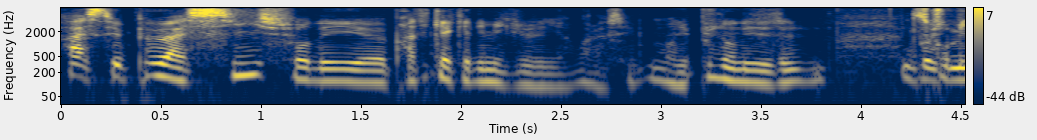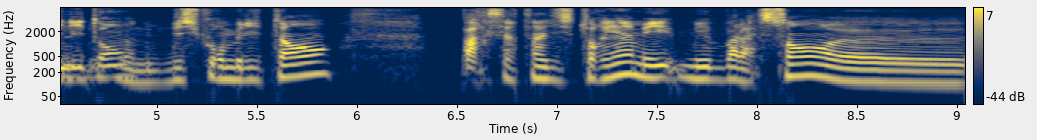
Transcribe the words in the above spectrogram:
assez peu assis sur des pratiques académiques, je veux dire. Voilà, on est plus dans des discours militants. Discours militants par certains historiens, mais, mais voilà, sans euh,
